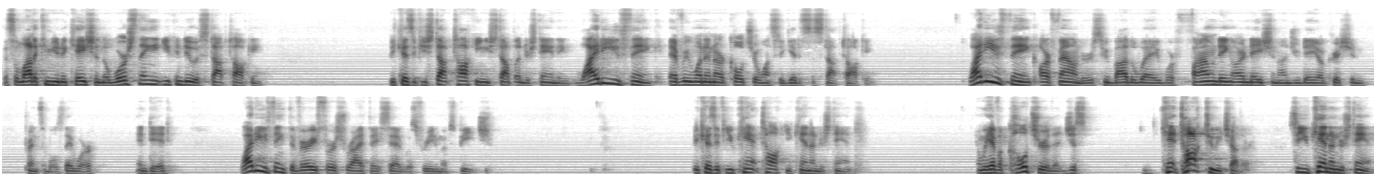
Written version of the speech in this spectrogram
That's a lot of communication. The worst thing that you can do is stop talking. Because if you stop talking, you stop understanding. Why do you think everyone in our culture wants to get us to stop talking? Why do you think our founders, who, by the way, were founding our nation on Judeo Christian principles, they were and did, why do you think the very first right they said was freedom of speech? Because if you can't talk, you can't understand. And we have a culture that just can't talk to each other, so you can't understand.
